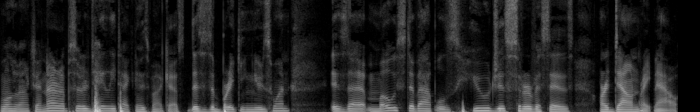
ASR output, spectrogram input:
Welcome back to another episode of Daily Tech News Podcast. This is a breaking news one. Is that most of Apple's hugest services are down right now.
